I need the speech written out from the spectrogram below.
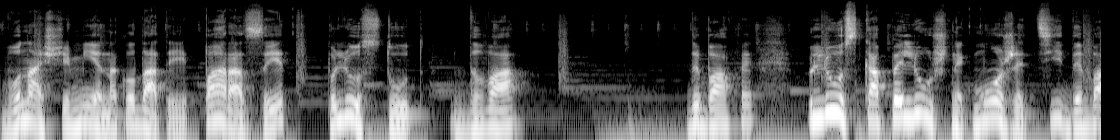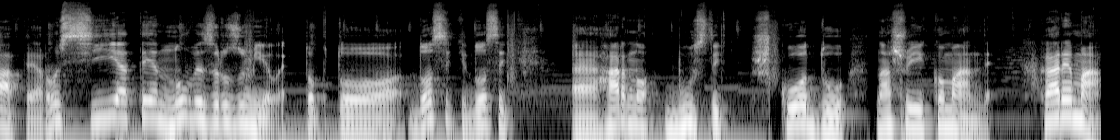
вона ще вміє накладати і паразит, плюс тут 2 дебафи. Плюс капелюшник може ці дебафи розсіяти. Ну, ви зрозуміли. Тобто досить і досить е, гарно бустить шкоду нашої команди. Харема.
